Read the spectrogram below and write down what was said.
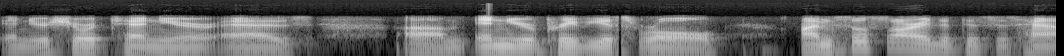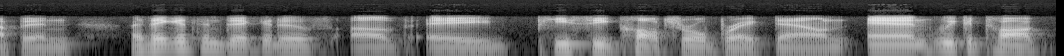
in your short tenure as um, in your previous role. I'm so sorry that this has happened. I think it's indicative of a PC cultural breakdown, and we could talk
